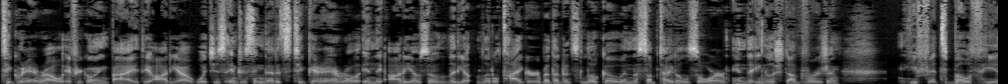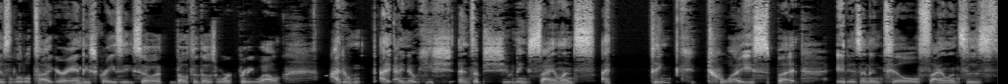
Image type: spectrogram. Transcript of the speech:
Tigrero if you're going by the audio, which is interesting that it's Tigrero in the audio, so little, tiger, but then it's Loco in the subtitles or in the English dubbed version. He fits both. He is a little tiger and he's crazy, so both of those work pretty well. I don't, I, I know he sh- ends up shooting Silence, I think twice, but it isn't until Silence's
